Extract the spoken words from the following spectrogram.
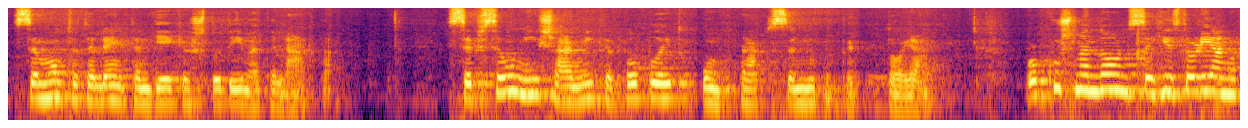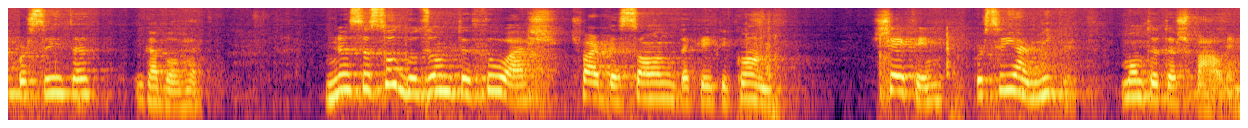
se mund të të lejnë të ndjekësh studimet e larta? Sepse unë isha armik e popullit, unë prapë se nuk e kuptoja. Por kush mendon se historia nuk përsëritet, gabohet. Nëse sot guxon të thuash çfarë beson dhe kritikon, Shefin, përsëri armik mund të të shpallin.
